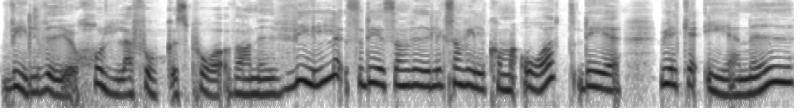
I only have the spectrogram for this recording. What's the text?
vill vi ju hålla fokus på vad ni vill. Så det som vi liksom vill komma åt, det är vilka är ni?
